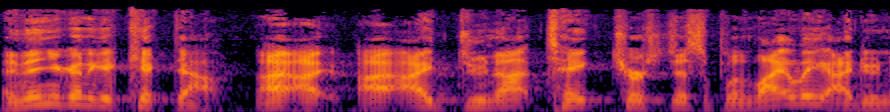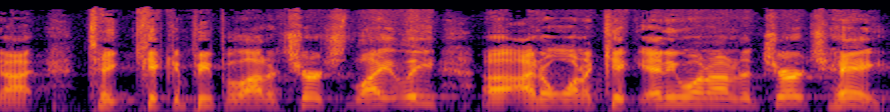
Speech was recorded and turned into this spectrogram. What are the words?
And then you're going to get kicked out. I, I, I do not take church discipline lightly. I do not take kicking people out of church lightly. Uh, I don't want to kick anyone out of the church. Hey,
